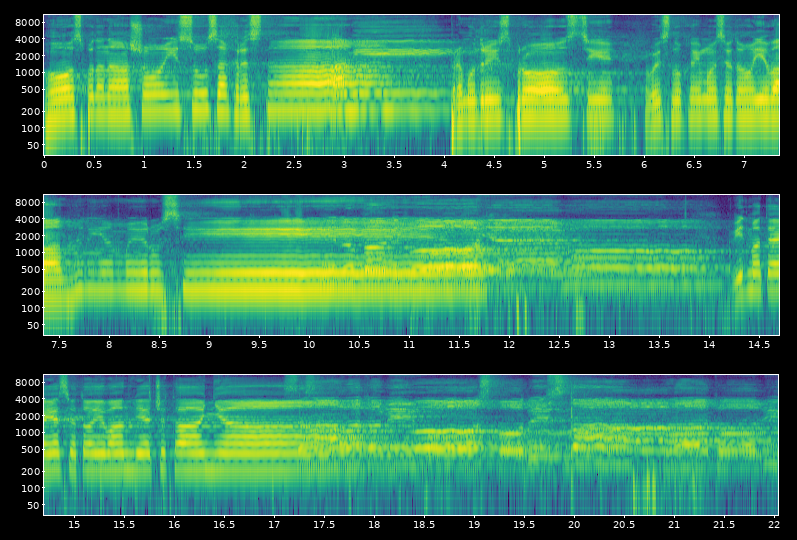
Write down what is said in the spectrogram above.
Господа нашого Ісуса Христа. Амінь. Премудрість прості, вислухаймо святого Євангелія миру всім. Від Матея святого Євангелія читання. Слава тобі, Господи, слава тобі.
